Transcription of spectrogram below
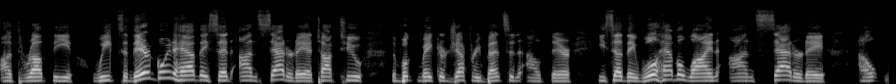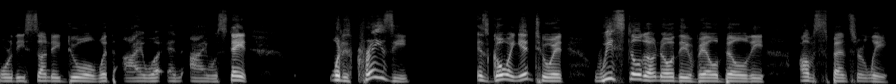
uh, throughout the weeks, and they're going to have, they said on Saturday. I talked to the bookmaker Jeffrey Benson out there. He said they will have a line on Saturday out for the Sunday duel with Iowa and Iowa State. What is crazy is going into it, we still don't know the availability of Spencer Lee.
